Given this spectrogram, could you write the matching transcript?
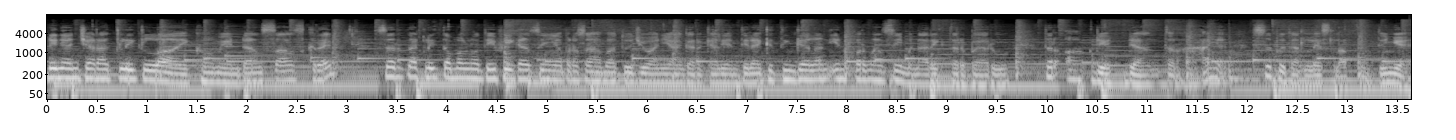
dengan cara klik like, komen, dan subscribe, serta klik tombol notifikasinya persahabat tujuannya agar kalian tidak ketinggalan informasi menarik terbaru, terupdate, dan terhangat seputar Leslar tentunya.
